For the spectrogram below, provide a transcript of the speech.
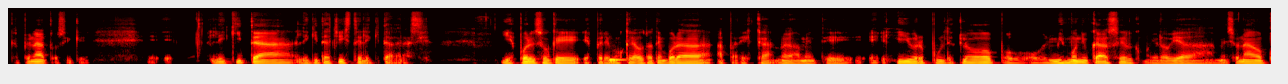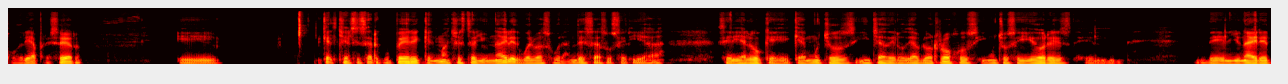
campeonato, así que eh, eh, le quita, le quita chiste, le quita gracia. Y es por eso que esperemos que la otra temporada aparezca nuevamente el Liverpool de Klopp o, o el mismo Newcastle, como ya lo había mencionado, podría aparecer. Eh, que el Chelsea se recupere, que el Manchester United vuelva a su grandeza, eso sería, sería algo que, que a muchos hinchas de los Diablos Rojos y muchos seguidores del, del United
